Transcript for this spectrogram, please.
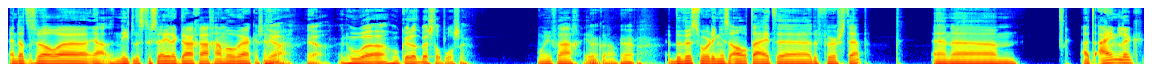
En dat is wel, eh ja, needless to say dat ik daar graag aan wil werken, zeg ja, maar. ja. En hoe, eh, hoe kun je dat best oplossen? Mooie vraag, Ilko. Ja, ja. bewustwording is altijd eh, de first step. En ehm, uiteindelijk,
